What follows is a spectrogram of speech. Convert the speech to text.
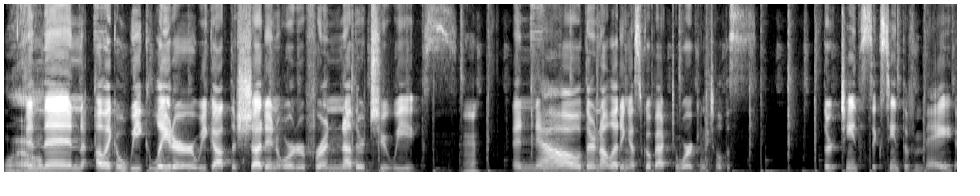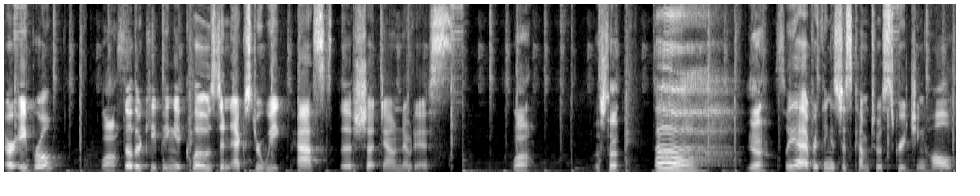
wow. And then uh, like a week later, we got the shut-in order for another two weeks. And now they're not letting us go back to work until the 13th, 16th of May or April. Wow. So they're keeping it closed an extra week past the shutdown notice. Wow. That's tough. Yeah. So yeah, everything has just come to a screeching halt.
